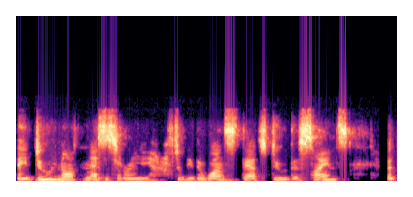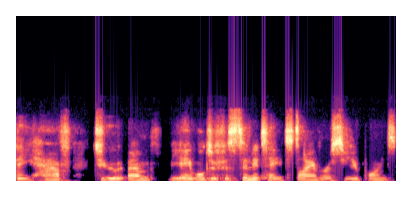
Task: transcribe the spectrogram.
They do not necessarily have to be the ones that do the science, but they have to um, be able to facilitate diverse viewpoints,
